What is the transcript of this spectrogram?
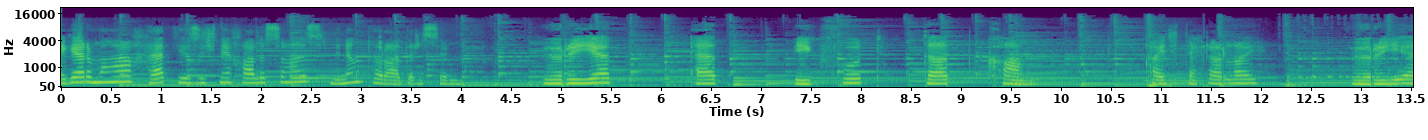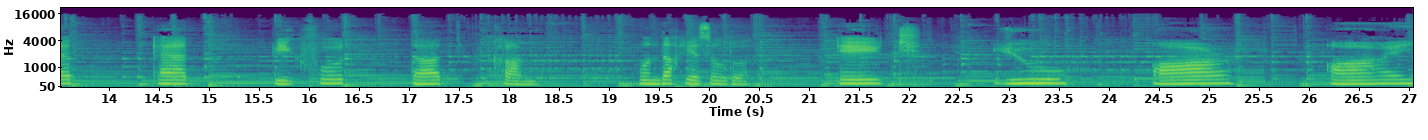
Əgər mənə xət yazışni xalısınız, mənim tor adresim hurriyet@bigfoot.com Qayıt təkrarlay hurriyet@ bigfoot.com Mundaq yazıldı. H U R I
